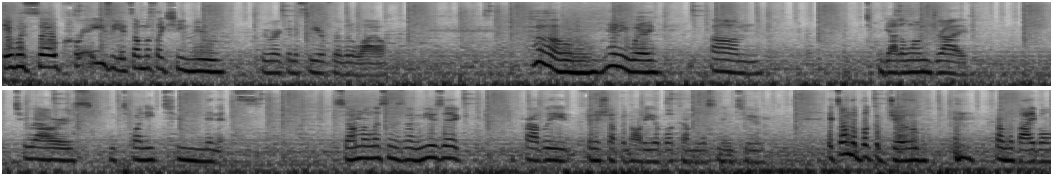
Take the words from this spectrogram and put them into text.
It was so crazy. It's almost like she knew we weren't going to see her for a little while. Oh, anyway, um, we got a long drive. Two hours and 22 minutes. So I'm going to listen to some music, probably finish up an audiobook I'm listening to. It's on the book of Job from the Bible.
